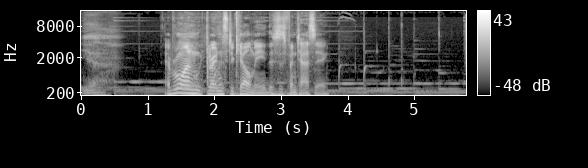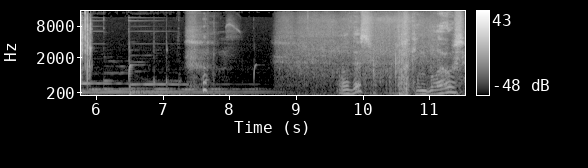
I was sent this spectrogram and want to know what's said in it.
Yeah. Everyone threatens to kill me. This is fantastic. Well, this fucking blows.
